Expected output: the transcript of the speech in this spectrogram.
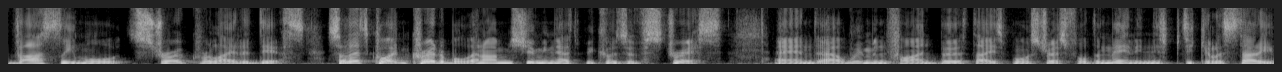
vastly more stroke related deaths. So that's quite incredible. And I'm assuming that's because of stress. And uh, women find birthdays more stressful than men in this particular study.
